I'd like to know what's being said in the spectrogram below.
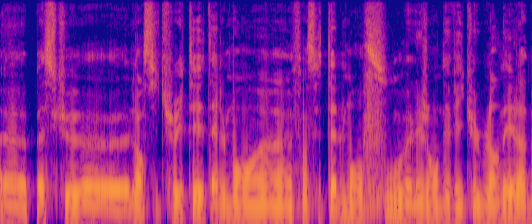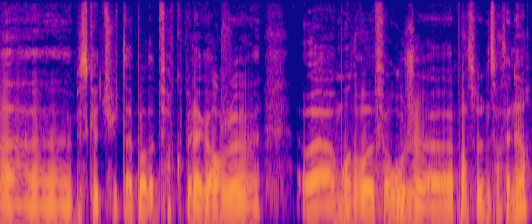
euh, parce que euh, l'insécurité est tellement, euh, enfin c'est tellement fou. Les gens ont des véhicules blindés là-bas parce que tu as peur de te faire couper la gorge au moindre feu rouge à partir d'une certaine heure.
